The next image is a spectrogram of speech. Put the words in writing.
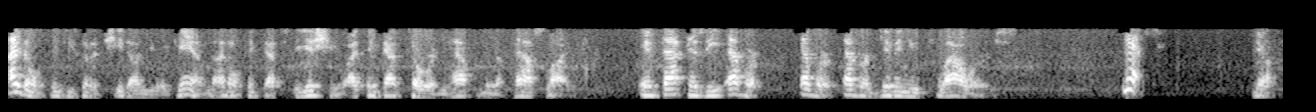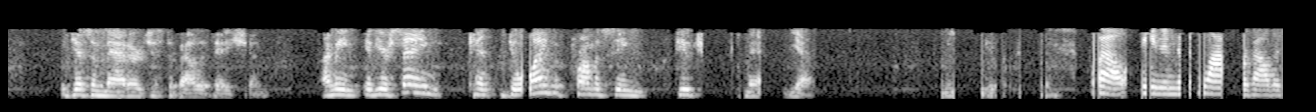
I don't think he's going to cheat on you again. I don't think that's the issue. I think that's already happened in a past life. In fact, has he ever, ever, ever given you flowers? Yes. Yeah. It doesn't matter, just a validation. I mean, if you're saying, can do I have a promising future man? Yes. Well, I mean, in the flower validation,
